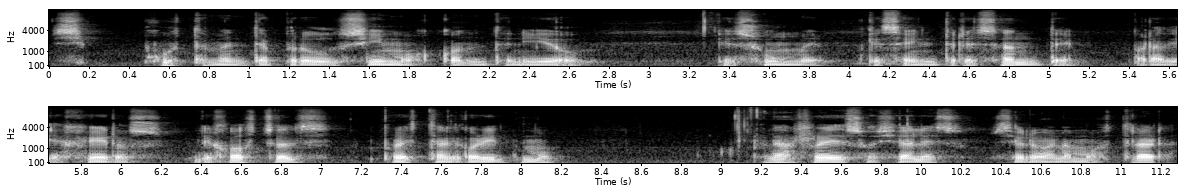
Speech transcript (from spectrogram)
Si justamente producimos contenido que sume, que sea interesante para viajeros de hostels por este algoritmo, las redes sociales se lo van a mostrar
